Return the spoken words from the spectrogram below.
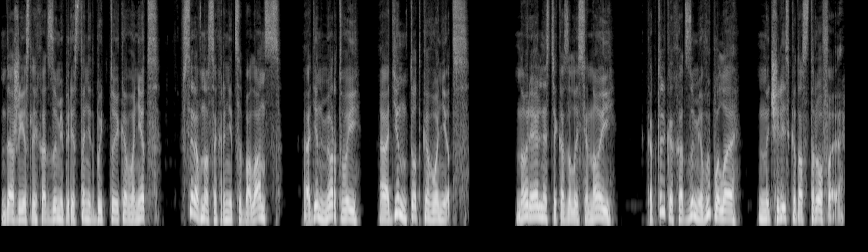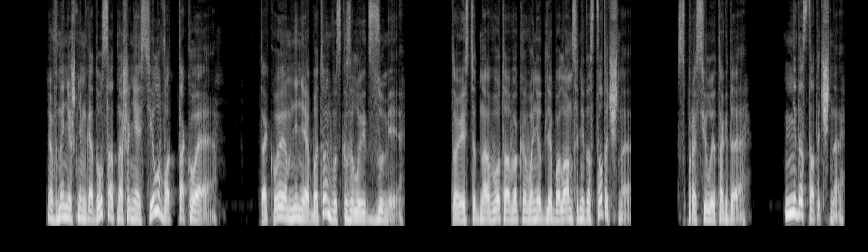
Даже если Хадзуми перестанет быть той, кого нет, все равно сохранится баланс. Один мертвый, один тот, кого нет. но реальность оказалась иной. Как только Хадзуми выпало, начались катастрофы. В нынешнем году соотношение сил вот такое. Такое мнение об этом высказала Идзуми. То есть одного того, кого нет для баланса, недостаточно? Спросила я тогда. Недостаточно.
